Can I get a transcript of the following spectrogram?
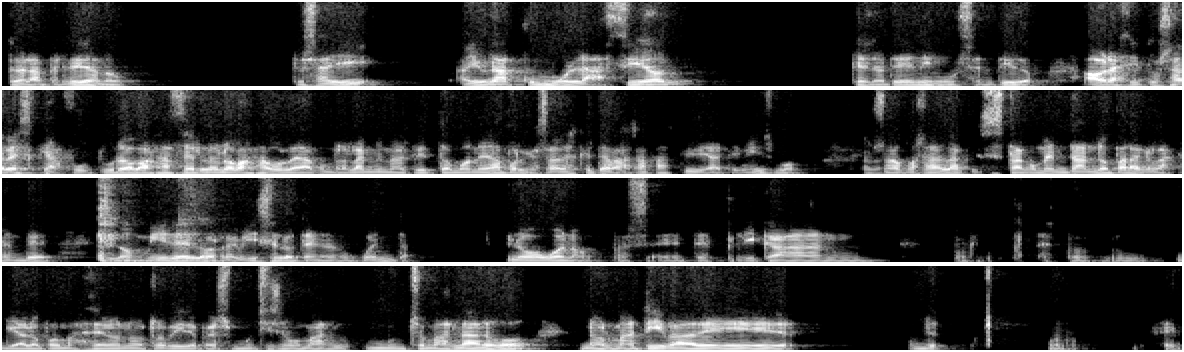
Pero la pérdida no. Entonces ahí hay una acumulación que no tiene ningún sentido. Ahora, si tú sabes que a futuro vas a hacerlo, no vas a volver a comprar la misma criptomoneda porque sabes que te vas a fastidiar a ti mismo. Es una cosa de la que se está comentando para que la gente lo mire, lo revise y lo tenga en cuenta. Y luego, bueno, pues eh, te explican, esto ya lo podemos hacer en otro vídeo, pero es muchísimo más, mucho más largo, normativa de, bueno, eh,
